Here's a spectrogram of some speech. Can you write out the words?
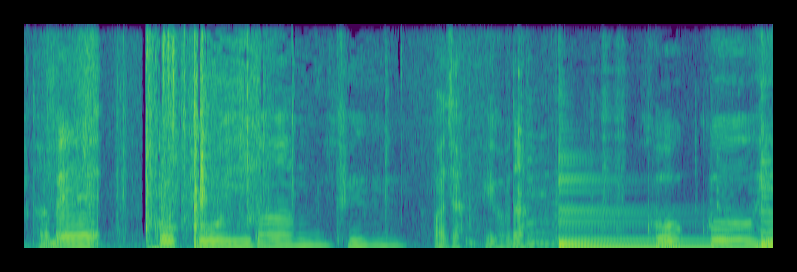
그 다음에 곱고이던 그 맞아 이거구나. 곱고이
